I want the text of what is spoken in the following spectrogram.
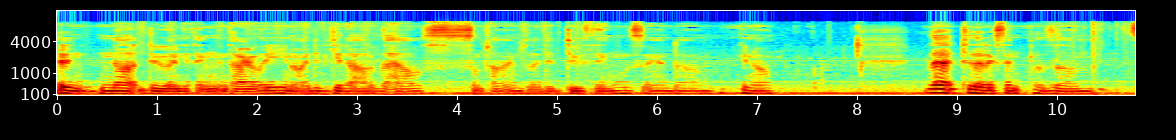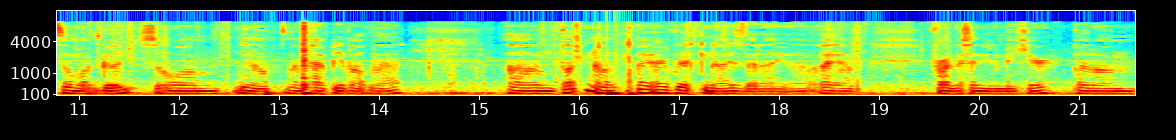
I didn't not do anything entirely. You know, I did get out of the house sometimes. I did do things, and um, you know, that to that extent was um, somewhat good. So um, you know, I'm happy about that. Um, but you know, I, I recognize that I uh, I have progress I need to make here. But um,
